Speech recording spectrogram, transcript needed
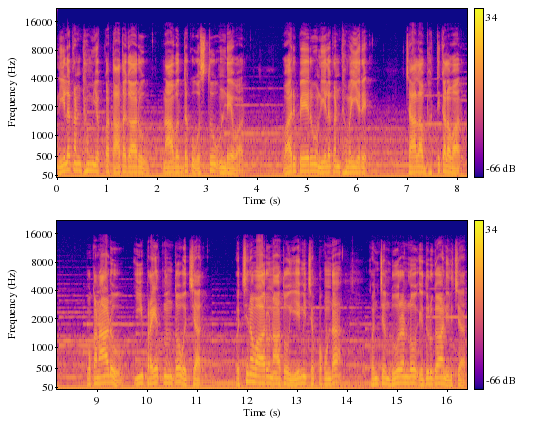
నీలకంఠం యొక్క తాతగారు నా వద్దకు వస్తూ ఉండేవారు. వారి పేరు నీలకంఠమయ్యరే. చాలా భక్తి కలవారు. ఒకనాడు ఈ ప్రయత్నంతో వచ్చారు. వచ్చిన వారు నాతో ఏమీ చెప్పకుండా కొంచెం దూరంలో ఎదురుగా నిలిచారు.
